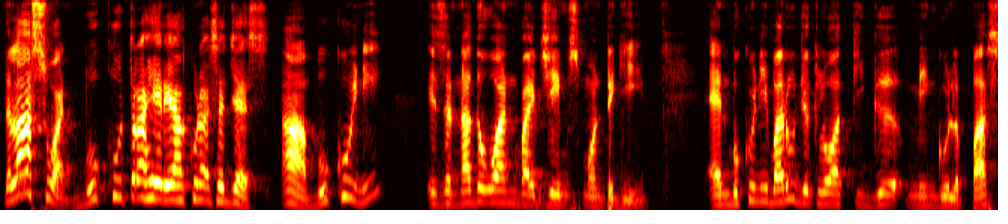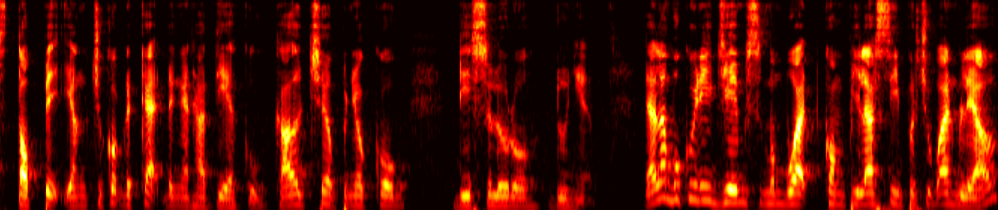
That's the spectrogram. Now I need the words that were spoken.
The last one, buku terakhir yang aku nak suggest. Ah, buku ini is another one by James Montague. And buku ni baru je keluar 3 minggu lepas. Topik yang cukup dekat dengan hati aku. Culture penyokong di seluruh dunia. Dalam buku ini, James membuat kompilasi percubaan beliau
